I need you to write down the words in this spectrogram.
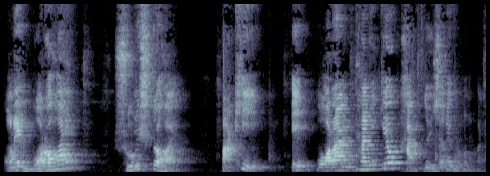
অনেক বড় হয়, সুমিষ্ট হয়। পাখি এই পরাগধানীকেও খাদ্য হিসাবে গ্রহণ করে।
